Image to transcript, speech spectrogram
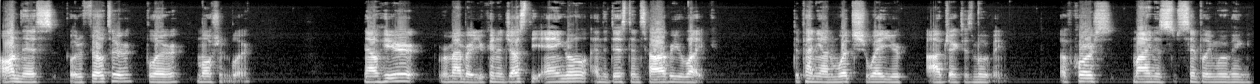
On this, go to Filter, Blur, Motion Blur. Now here, remember, you can adjust the angle and the distance however you like, depending on which way your object is moving. Of course, mine is simply moving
